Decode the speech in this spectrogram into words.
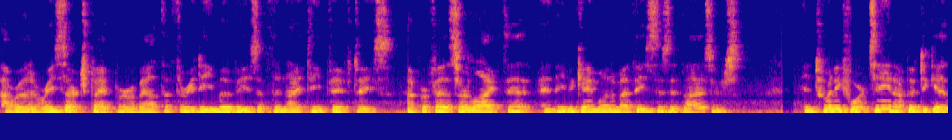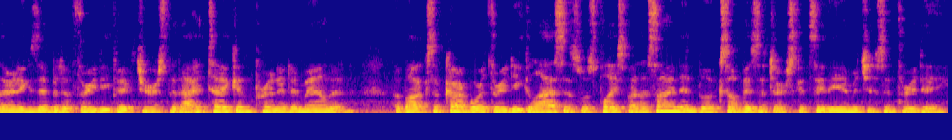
I wrote a research paper about the 3D movies of the 1950s. My professor liked it, and he became one of my thesis advisors. In 2014, I put together an exhibit of 3D pictures that I had taken, printed, and mounted. A box of cardboard 3D glasses was placed by the sign in book so visitors could see the images in 3D.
